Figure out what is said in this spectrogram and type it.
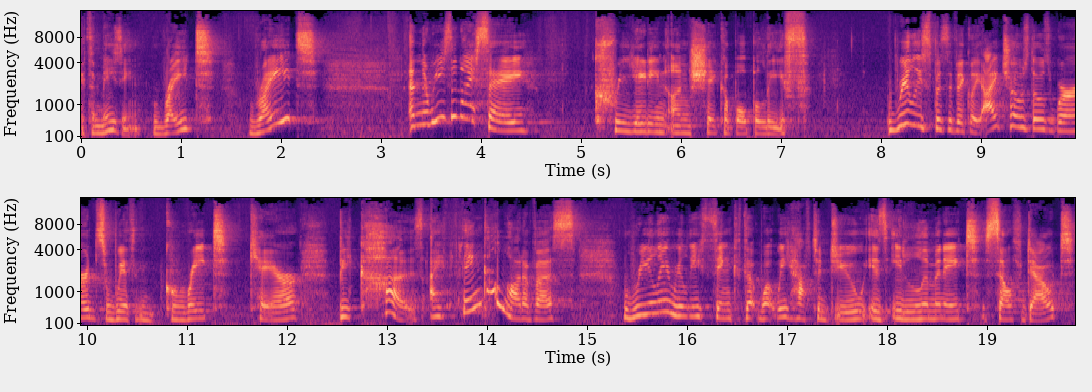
It's amazing, right? Right? And the reason I say creating unshakable belief, really specifically, I chose those words with great care because I think a lot of us really, really think that what we have to do is eliminate self doubt.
